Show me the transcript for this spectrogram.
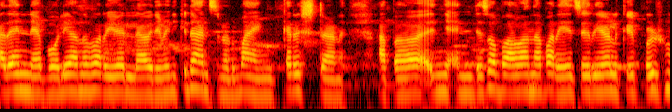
അത് എന്നെ പോലെയാണെന്ന് പറയും എല്ലാവരും. എനിക്ക് ഡാൻസിനോട് ഭയങ്കര ഇഷ്ടമാണ് അപ്പോൾ എന്റെ സ്വഭാവം എന്നാൽ പറയുക ചെറിയ ആൾക്ക് എപ്പോഴും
